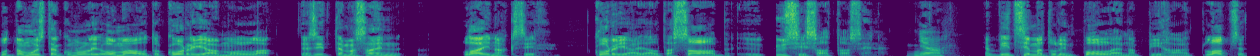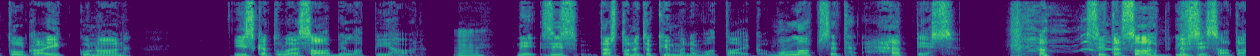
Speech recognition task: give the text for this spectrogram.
Mutta mä muistan, kun mulla oli oma auto korjaamolla ja sitten mä sain lainaksi korjaajalta Saab 900 sen. joo. Ja vitsi mä tulin polleena pihaan, että lapset tulkaa ikkunaan, iskä tulee Saabilla pihaan. Mm. Niin siis tästä on nyt jo kymmenen vuotta aikaa. Mun lapset häpes sitä Saab 900.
